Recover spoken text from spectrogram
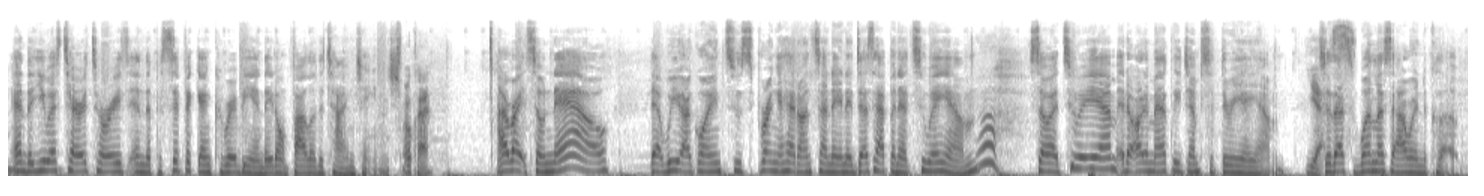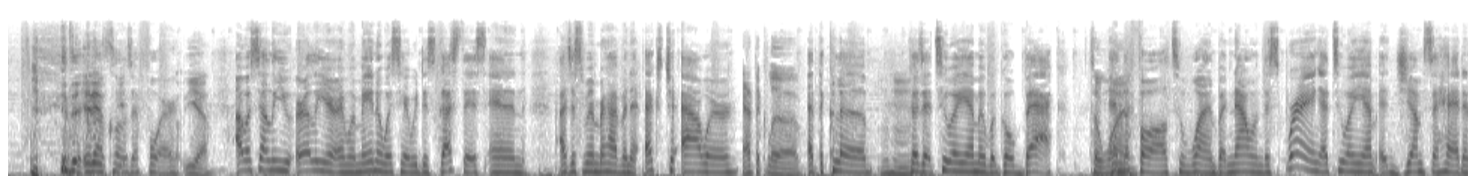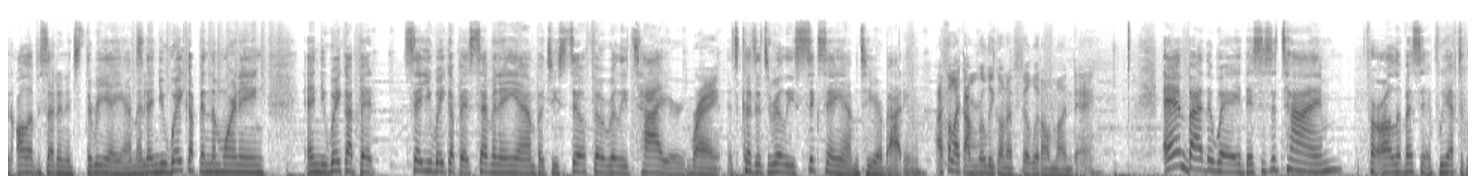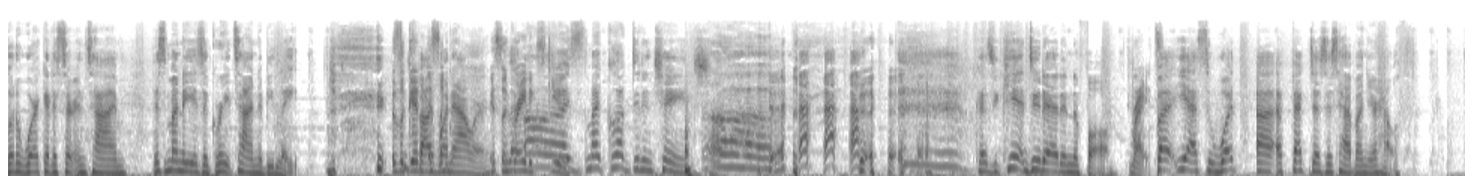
and the U.S. territories in the Pacific and Caribbean. They don't follow the time change. Okay. All right. So now that we are going to spring ahead on Sunday, and it does happen at 2 a.m. so at 2 a.m., it automatically jumps to 3 a.m. Yes. So that's one less hour in the club. it The club is close at 4. Yeah. I was telling you earlier, and when Mano was here, we discussed this, and I just remember having an extra hour At the club. at the club mm-hmm. because at 2 a.m. it would go back To in the fall to 1. But now in the spring at 2 a.m. it jumps ahead and all of a sudden it's 3 a.m. And then you wake up in the morning and you wake up at, say you wake up at 7 a.m. but you still feel really tired. Right. It's because it's really 6 a.m. to your body. I feel like I'm really going to feel it on Monday. And by the way, this is a time for all of us if we have to go to work at a certain time. This Monday is a great time to be late. It's a good by it's a- one hour. It's a Like, great "Oh, excuse. my clock didn't change. Because you can't do that in the fall. Right. But yes, what uh, effect does this have on your health?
